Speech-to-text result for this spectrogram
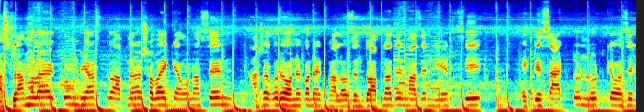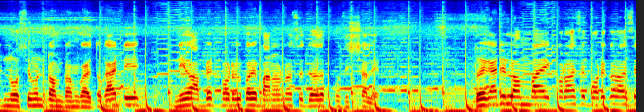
আসসালামু আলাইকুম ভিউয়ার্স তো আপনারা সবাই কেমন আছেন? আশা করি অনেক অনেক ভালো আছেন। তো আপনাদের মাঝে নিয়ে এসেছি একটি চার টন লোড ক্যাপাসিটি নসিমন টমটম গাড়ি। তো গাড়িটি নিউ আপডেট মডেল করে বানানো হয়েছে দু হাজার পঁচিশ সালে তো এই গাড়িটির লম্বাই করা হয়েছে বডি করা হয়েছে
